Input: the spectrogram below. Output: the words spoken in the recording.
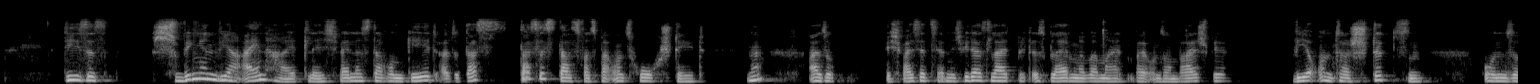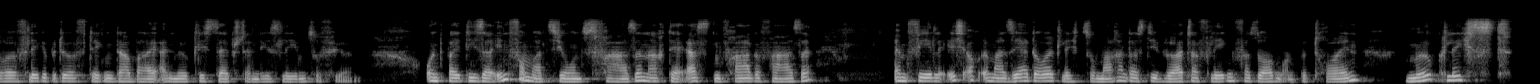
Dieses schwingen wir einheitlich, wenn es darum geht, also das, das ist das, was bei uns hochsteht. Ne? Also ich weiß jetzt ja nicht, wie das Leitbild ist, bleiben wir bei, mein, bei unserem Beispiel. Wir unterstützen unsere Pflegebedürftigen dabei, ein möglichst selbstständiges Leben zu führen. Und bei dieser Informationsphase, nach der ersten Fragephase, empfehle ich auch immer sehr deutlich zu machen, dass die Wörter pflegen, versorgen und betreuen möglichst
